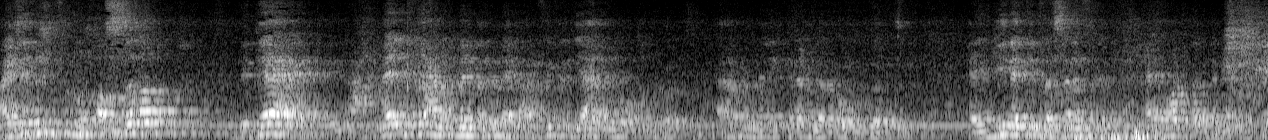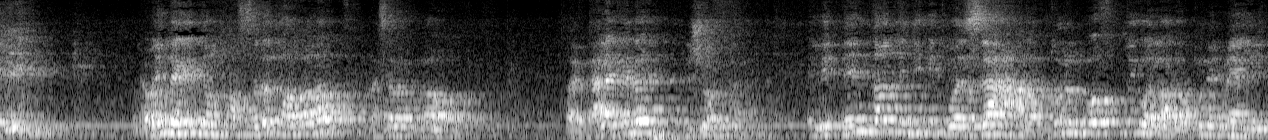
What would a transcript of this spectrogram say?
عايزين نشوف المحصلة بتاعت الأحمال دي على المنبر ده على فكرة دي أهم نقطة دلوقتي. أهم من الكلام اللي أنا بقوله كله هيجي لك المسألة في الامتحان واحدة من الأشكال لو أنت جبت محصلتها غلط المساله كلها غلط. طيب تعالى كده نشوفها. الاثنين طن دي متوزعه على الطول الأفقي ولا على الطول المائل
